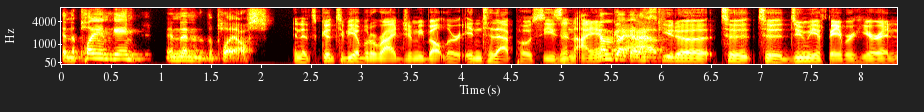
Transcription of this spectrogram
in the play-in game and then into the playoffs. And it's good to be able to ride Jimmy Butler into that postseason. I am going to ask have. you to to to do me a favor here, and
